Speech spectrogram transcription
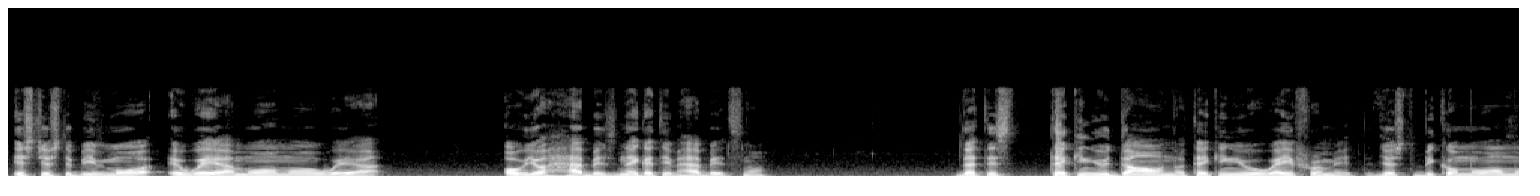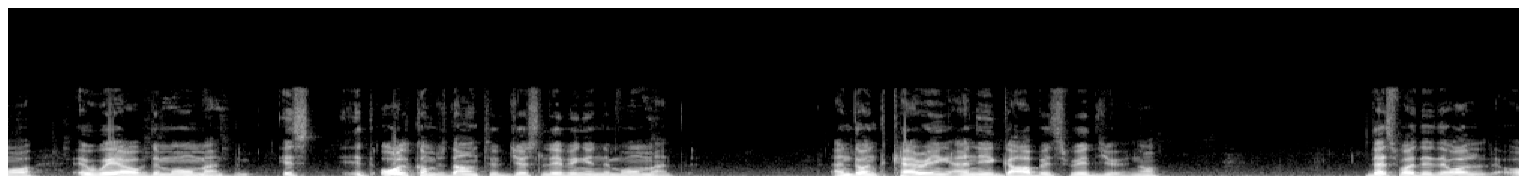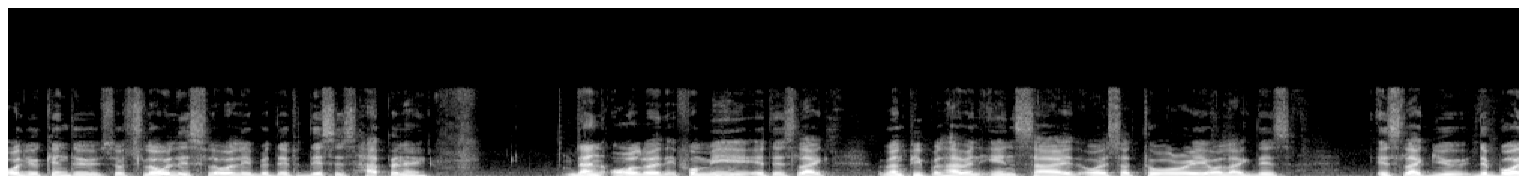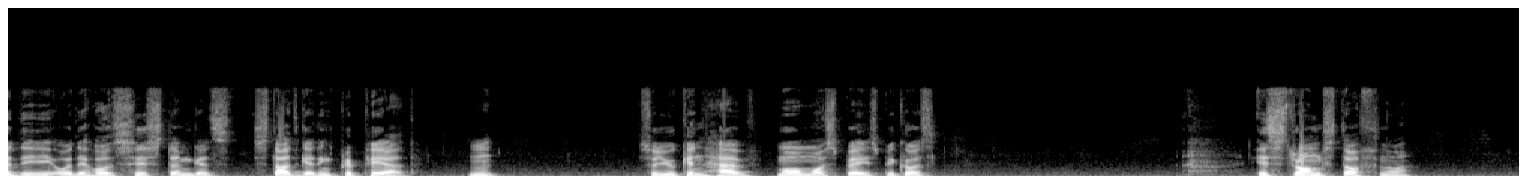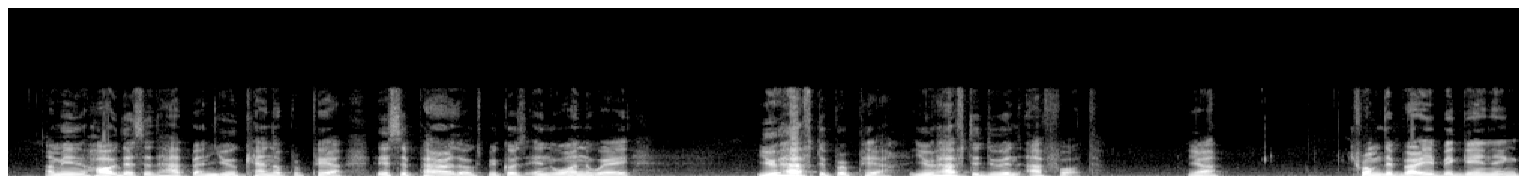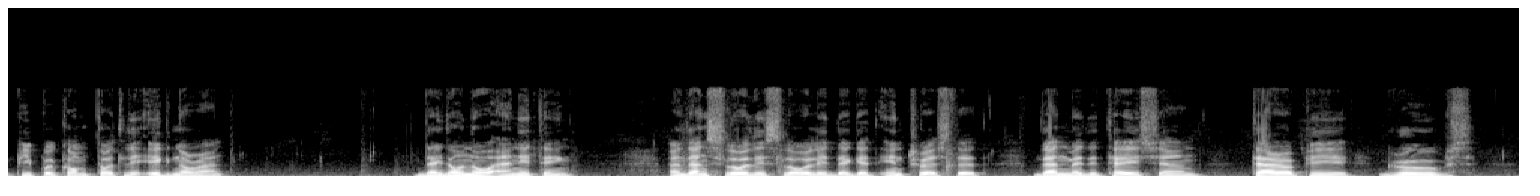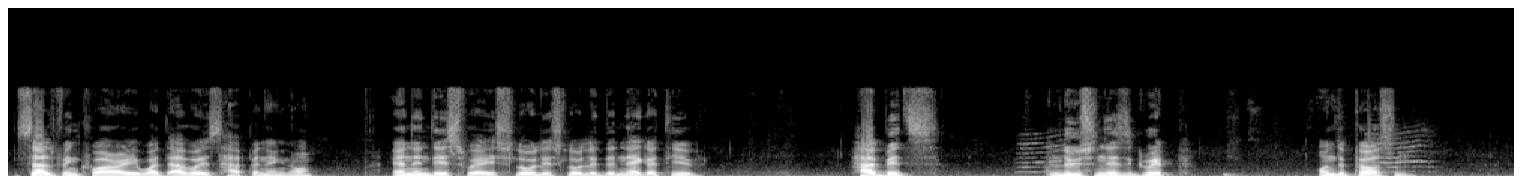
it's just to be more aware, more and more aware of your habits, negative habits, no? That is taking you down or taking you away from it. Just to become more and more aware of the moment. It's, it all comes down to just living in the moment and don't carrying any garbage with you, no? That's what it all, all you can do. So slowly, slowly, but if this is happening, then already, for me, it is like when people have an insight or a satori or like this, it's like you, the body or the whole system gets starts getting prepared. Hmm? So you can have more and more space because it's strong stuff, no? I mean, how does it happen? You cannot prepare. It's a paradox because in one way, you have to prepare. You have to do an effort. Yeah? From the very beginning, people come totally ignorant. They don't know anything. And then slowly, slowly they get interested. Then meditation, therapy, groups, self-inquiry, whatever is happening, no? And in this way, slowly, slowly the negative habits loosen its grip on the person.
